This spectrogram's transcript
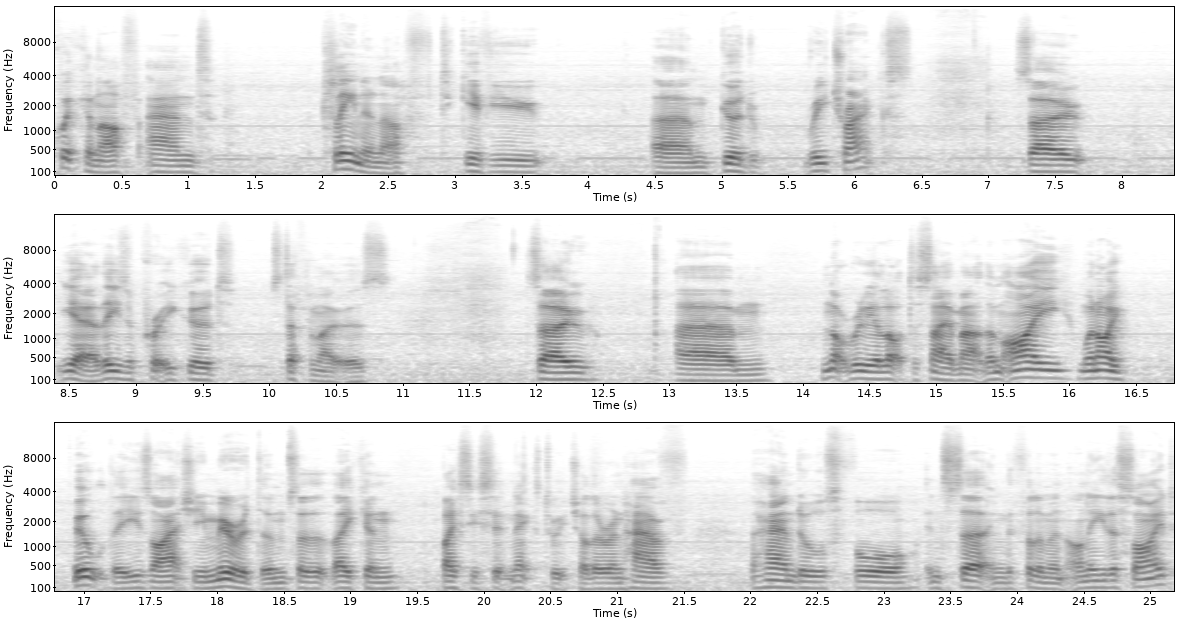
quick enough and clean enough to give you um, good retracts. So yeah these are pretty good stepper motors so um, not really a lot to say about them. I when I built these I actually mirrored them so that they can basically sit next to each other and have the handles for inserting the filament on either side.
